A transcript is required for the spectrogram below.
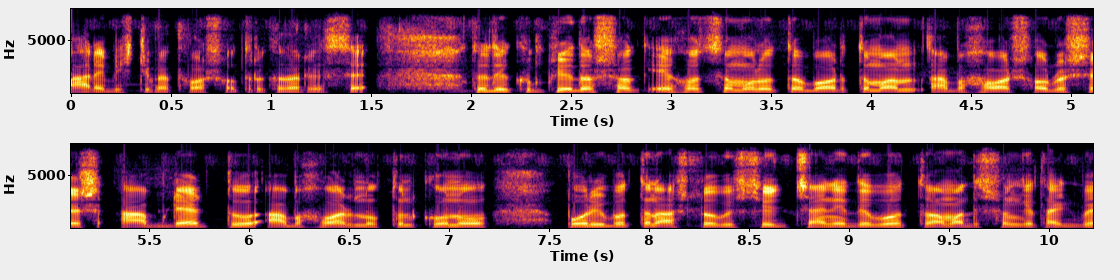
ভারী বৃষ্টিপাত হওয়ার সতর্কতা রয়েছে। তো দেখুন, প্রিয় দর্শক, এ হচ্ছে মূলত বর্তমান আবহাওয়ার সর্বশেষ আপডেট। তো আবহাওয়ার নতুন কোনো পরিবর্তন আসলে অবশ্যই জানিয়ে দেবো। তো আমাদের সঙ্গে থাকবে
